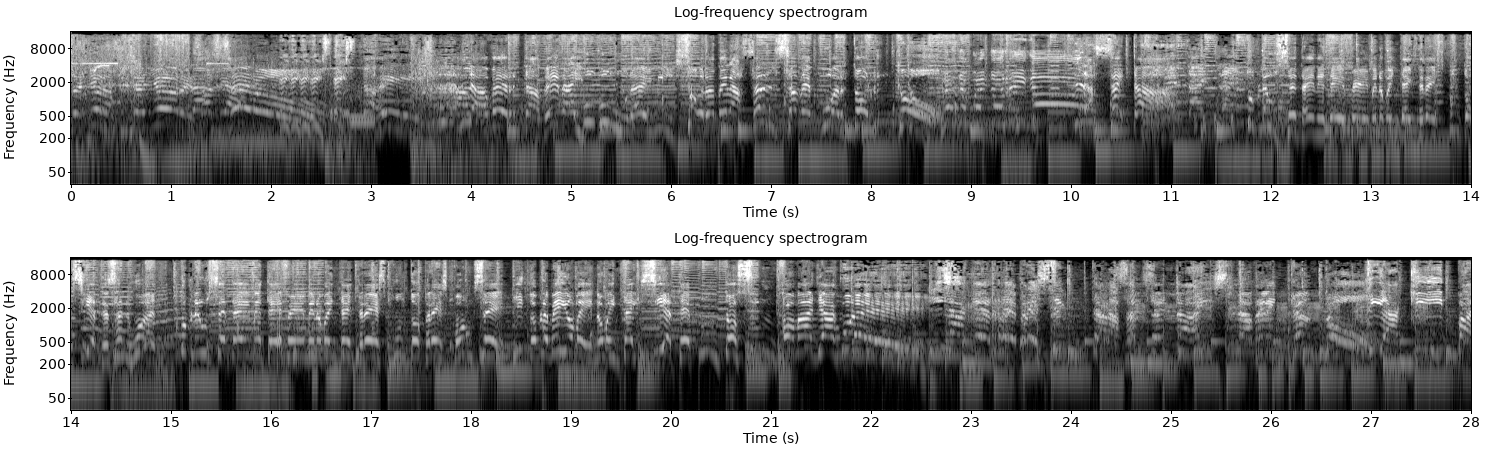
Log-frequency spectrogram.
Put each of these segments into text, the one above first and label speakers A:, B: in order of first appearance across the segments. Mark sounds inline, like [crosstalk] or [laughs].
A: señoras y señores, salseros.
B: Esta es la verdadera y pura emisora de la salsa de Puerto Rico.
A: ¡De Puerto Rico!
B: La Z. WZNTFM 93.7 San Juan, WZMTFM 93.3 Ponce y WIOB 97.5 Mayagüez. La que representa la salsa en la isla del encanto. De aquí para.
